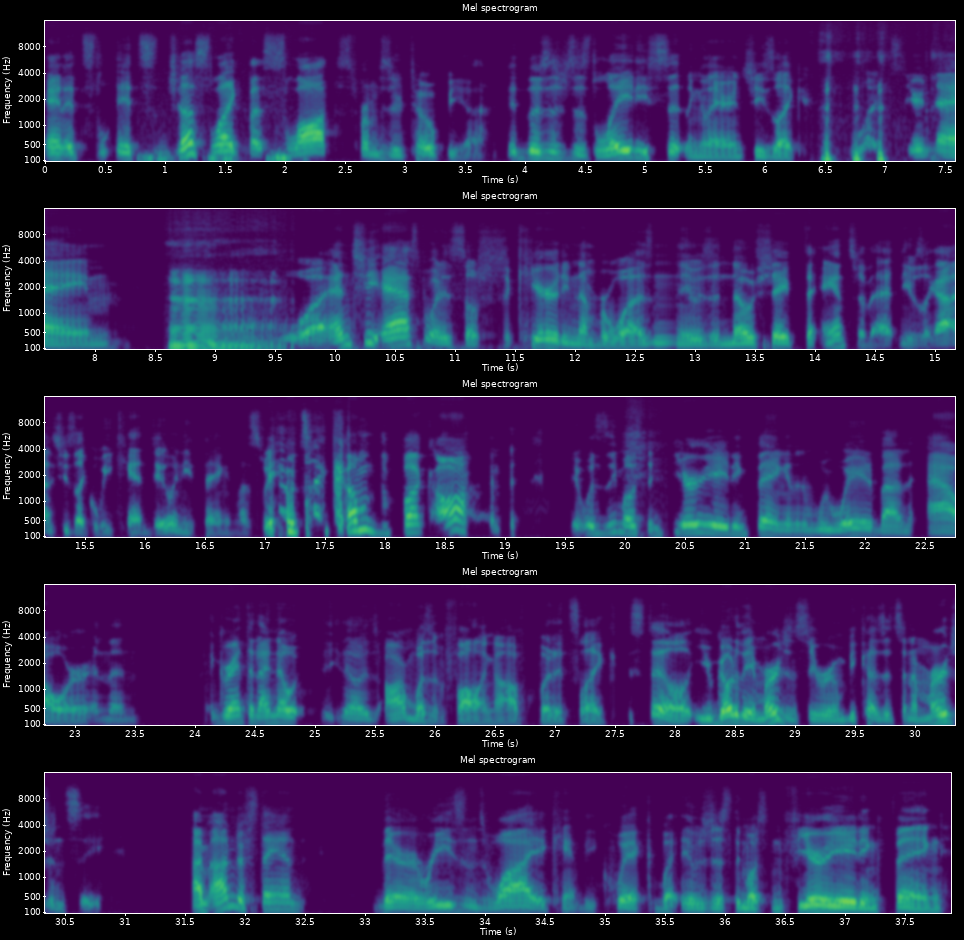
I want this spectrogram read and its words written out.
and it's it's just like the sloths from Zootopia. It, there's just this lady sitting there, and she's like, "What's your name?" Uh, What? And she asked what his social security number was, and he was in no shape to answer that. And he was like, ah, and she's like, we can't do anything unless we. It's like, come the fuck on. It was the most infuriating thing. And then we waited about an hour, and then, granted, I know you know his arm wasn't falling off, but it's like still, you go to the emergency room because it's an emergency. I understand there are reasons why it can't be quick, but it was just the most infuriating thing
